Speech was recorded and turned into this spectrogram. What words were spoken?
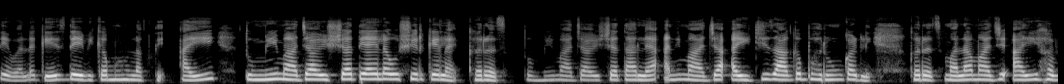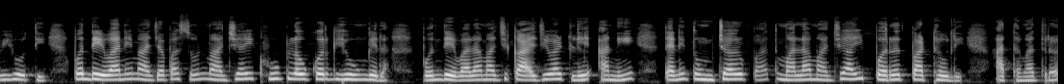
तेव्हा लगेच देविका म्हणू लागते आई तुम्ही माझ्या आयुष्यात यायला उशीर केला आहे खरंच. तुम्ही माझ्या आयुष्यात आल्या आणि माझ्या आईची जागा भरून काढली. खरंच मला माझी आई हवी होती पण देवाने माझ्यापासून माझी आई खूप लवकर घेऊन गेला. पण देवाला माझी काळजी वाटली आणि त्याने तुमच्या रूपात मला माझी आई परत पाठवली. आता मात्र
